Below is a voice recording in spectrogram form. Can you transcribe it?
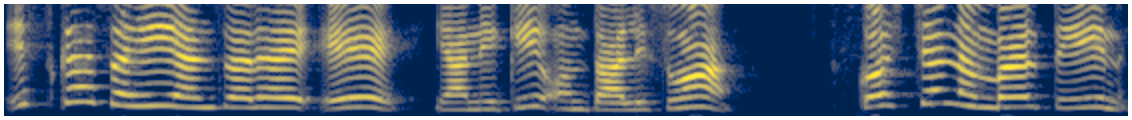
इसका सही आंसर है ए, यानी कि उनतालीसवां। क्वेश्चन नंबर तीन,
